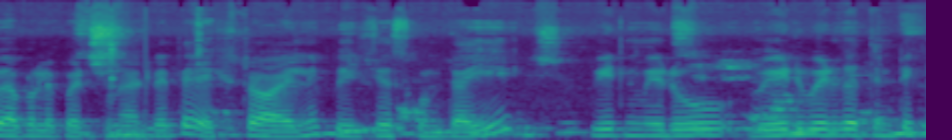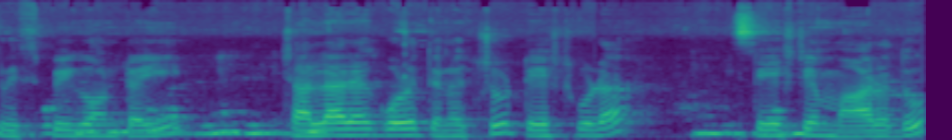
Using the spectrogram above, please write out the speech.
పేపర్లో పెట్టుకున్నట్లయితే ఎక్స్ట్రా ఆయిల్ని పీల్ చేసుకుంటాయి వీటిని మీరు వేడివేడిగా తింటే క్రిస్పీగా ఉంటాయి. చల్లారాక కూడా తినొచ్చు టేస్ట్ కూడా టేస్ట్ ఏం మారదు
